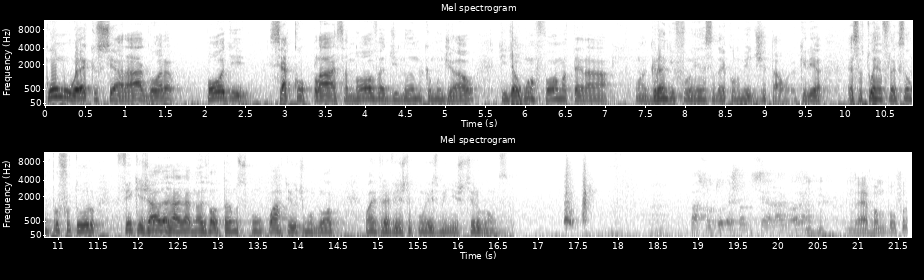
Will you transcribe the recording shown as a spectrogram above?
como é que o Ceará agora pode se acoplar a essa nova dinâmica mundial que de alguma forma terá uma grande influência da economia digital. Eu queria essa tua reflexão para o futuro. Fique já, já, já nós voltamos com o quarto e último bloco com a entrevista com o ex-ministro Ciro Gomes. Passou toda a história do Ceará agora. Uhum. É, vamos para o futuro.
